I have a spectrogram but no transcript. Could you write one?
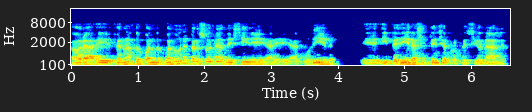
Ahora, eh, Fernando, cuando, cuando una persona decide eh, acudir y pedir asistencia profesional,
